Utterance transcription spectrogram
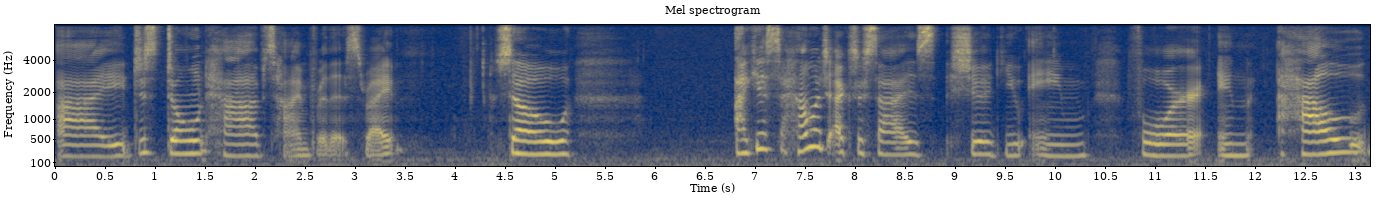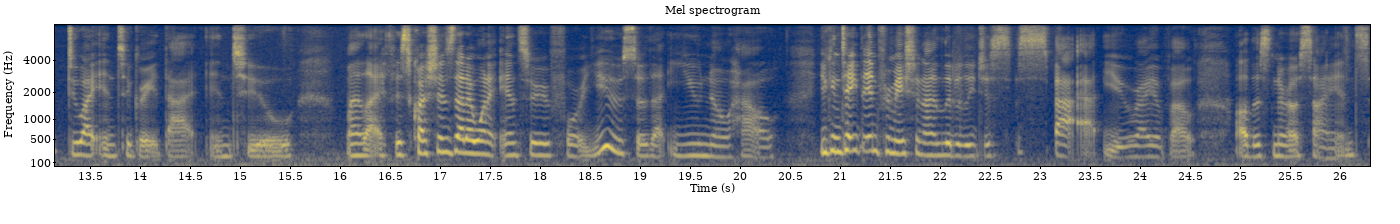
I just don't have time for this, right? So I guess how much exercise should you aim for and how do I integrate that into my life is questions that I want to answer for you so that you know how you can take the information I literally just spat at you, right, about all this neuroscience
